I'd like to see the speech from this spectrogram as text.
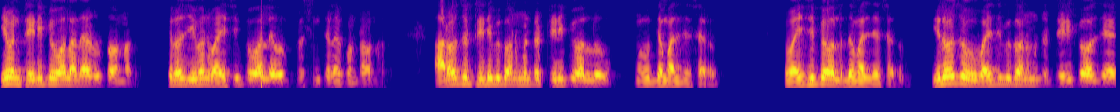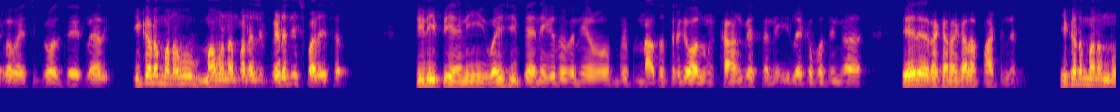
ఈవెన్ టీడీపీ వాళ్ళు అదే అడుగుతూ ఉన్నారు. ఈరోజు ఈవెన్ వైసీపీ వాళ్ళు ఎవరు ప్రశ్నించలేకుండా ఉన్నారు. ఆ రోజు టీడీపీ గవర్నమెంట్ టీడీపీ వాళ్ళు ఉద్యమాలు చేశారు. వైసీపీ వాళ్ళు ఉద్యమాలు చేశారు. ఈ రోజు వైసీపీ గవర్నమెంట్ టీడీపీ వాళ్ళు చేయట్లేదు వైసీపీ వాళ్ళు చేయట్లేదు ఇక్కడ మనము మన మనల్ని విడదీసి పడేశారు. టీడీపీ అని వైసీపీ అని నేను ఇప్పుడు నాతో తిరగవాలని వాళ్ళని కాంగ్రెస్ అని లేకపోతే ఇంకా వేరే రకరకాల పార్టీలని. ఇక్కడ మనము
